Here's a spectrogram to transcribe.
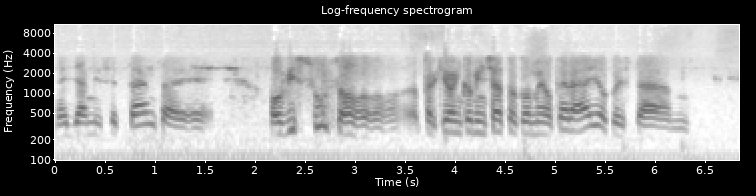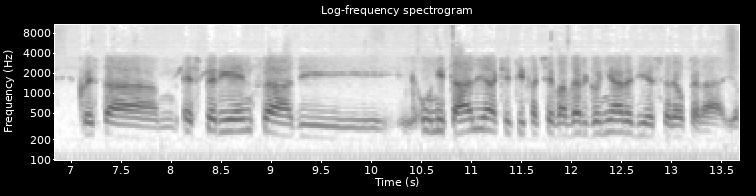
negli anni 70 e ho vissuto, perché ho incominciato come operaio, questa, questa esperienza di un'Italia che ti faceva vergognare di essere operaio.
